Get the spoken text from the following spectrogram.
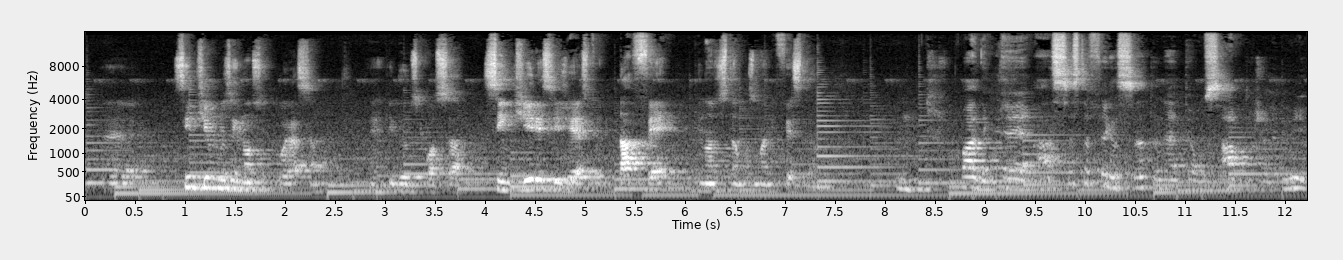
é, sentimos em nosso coração é, que Deus possa sentir esse gesto da fé que nós estamos manifestando. Padre, é, a Sexta-feira Santa, né, até o sábado de aleluia,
